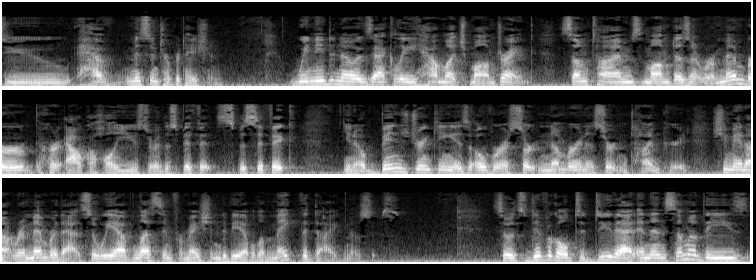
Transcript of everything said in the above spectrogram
to have misinterpretation we need to know exactly how much mom drank. Sometimes mom doesn't remember her alcohol use or the specific, you know, binge drinking is over a certain number in a certain time period. She may not remember that, so we have less information to be able to make the diagnosis. So it's difficult to do that. And then some of these,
